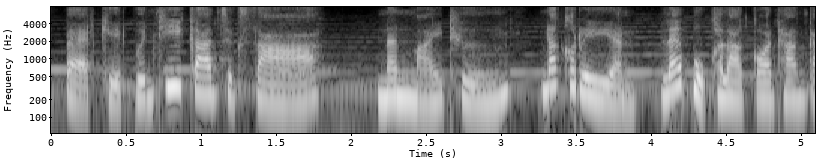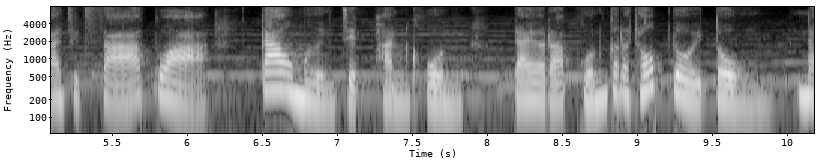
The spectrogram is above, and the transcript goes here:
28 เขตพื้นที่การศึกษา นั่นหมายถึงนักเรียนและบุคลากรทางการศึกษากว่า 97,000 คน ได้รับผลกระทบโดยตรง ใน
